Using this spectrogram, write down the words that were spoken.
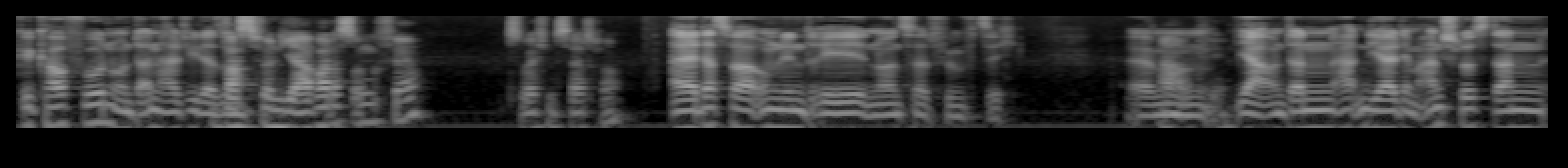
gekauft wurden und dann halt wieder so. Was für ein Jahr war das ungefähr? Zu welchem Zeitraum? Äh, das war um den Dreh 1950. Ähm, ah, okay. Ja, und dann hatten die halt im Anschluss dann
